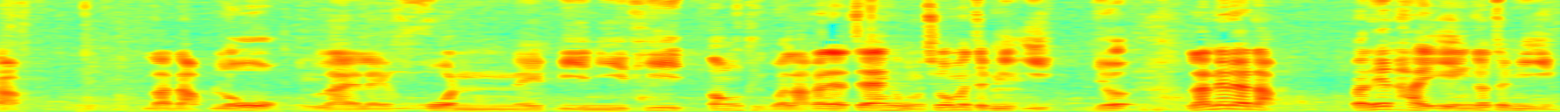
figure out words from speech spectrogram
กับ ระดับโลกหลาย ๆ คนในปีนี้ที่ต้องถึงเวลาก็จะแจ้งคือผมเชื่อว่ามันจะมีอีกเยอะ และในระดับประเทศไทยเองก็จะมีอีก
